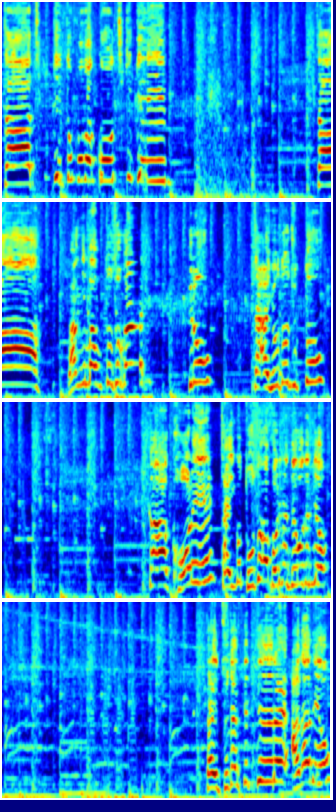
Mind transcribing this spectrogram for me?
자, 치킨게임 또 뽑았고, 치킨게임. 자, 왕님마법 도서관, 들어. 자, 요도죽도. 자, 거래. 자, 이거 도서관 버리면 되거든요. 자, 이 두 장 세트를 안 하네요.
